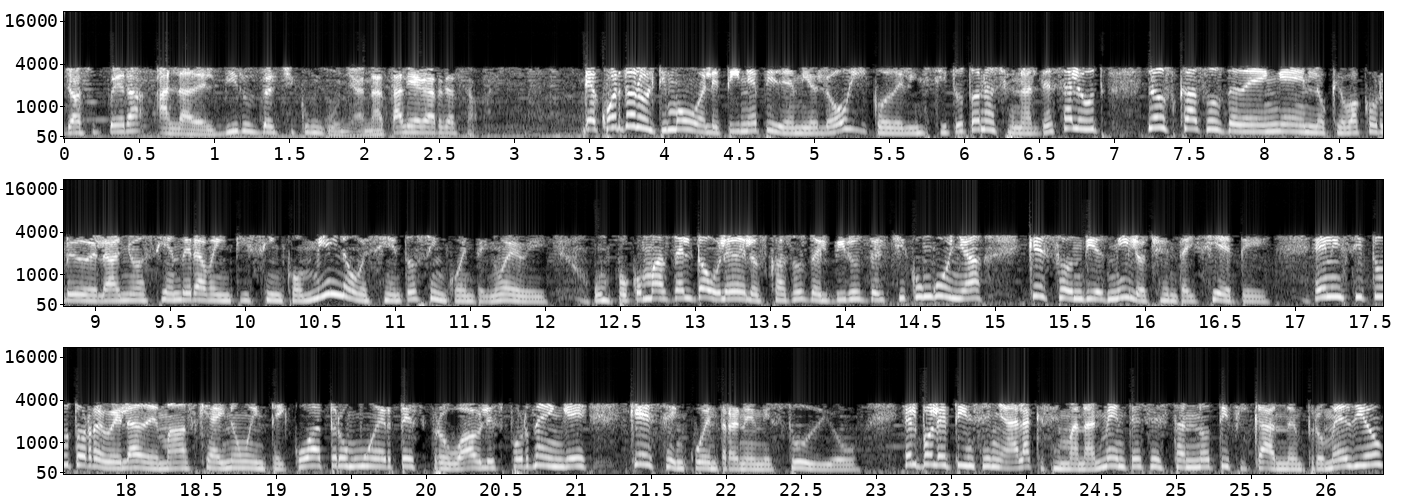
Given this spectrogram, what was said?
ya supera a la del virus del chikungunya. Natalia Gargazábal. De acuerdo al último boletín epidemiológico del Instituto Nacional de Salud, los casos de dengue en lo que va corrido del año ascienden a 25.959, un poco más del doble de los casos del virus del chikungunya, que son 10.087. El instituto revela además que hay 94 muertes probables por dengue que se encuentran en estudio. El boletín señala que semanalmente se están notificando en promedio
